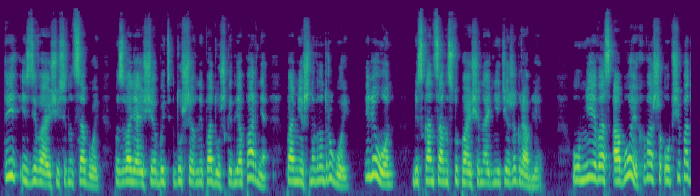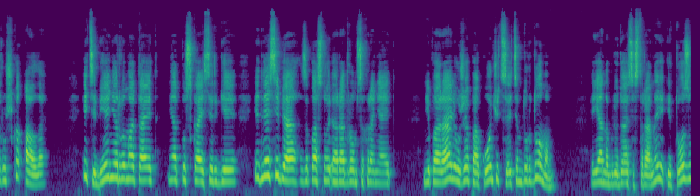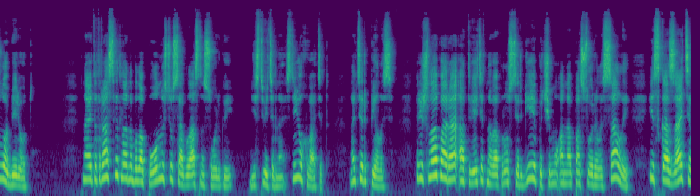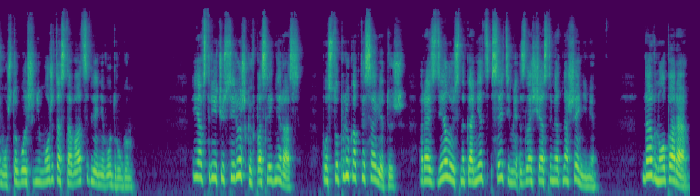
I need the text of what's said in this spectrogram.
Ты, издевающийся над собой, позволяющая быть душевной подушкой для парня, помешанного на другой, или он, без конца наступающий на одни и те же грабли. Умнее вас обоих ваша общая подружка Алла. И тебе нервы мотает, не отпуская Сергея, и для себя запасной аэродром сохраняет. Не пора ли уже покончить с этим дурдомом? Я наблюдаю со стороны, и то зло берет. На этот раз Светлана была полностью согласна с Ольгой. Действительно, с нее хватит. Натерпелась пришла пора ответить на вопрос Сергея, почему она поссорилась с Аллой, и сказать ему, что больше не может оставаться для него другом. «Я встречусь с Сережкой в последний раз. Поступлю, как ты советуешь. Разделаюсь, наконец, с этими злосчастными отношениями. Давно пора».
